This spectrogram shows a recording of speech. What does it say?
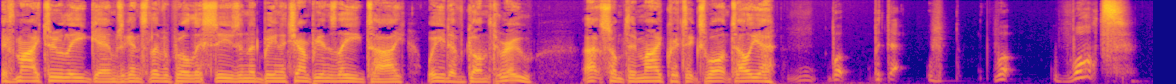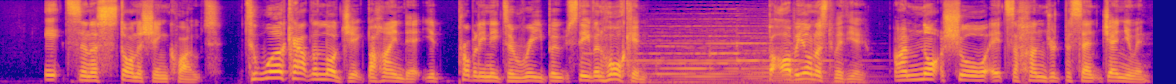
If my two league games against Liverpool this season had been a Champions League tie, we'd have gone through. That's something my critics won't tell you. But, but, the, what? What? It's an astonishing quote. To work out the logic behind it, you'd probably need to reboot Stephen Hawking. But I'll be honest with you, I'm not sure it's 100% genuine.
